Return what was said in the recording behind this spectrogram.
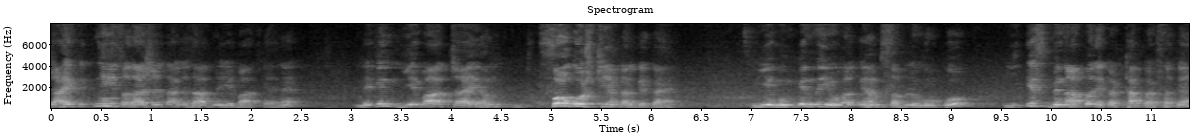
चाहे कितनी ही सदाशयता के साथ में ये बात कह हैं लेकिन ये बात चाहे हम सौ गोष्ठियाँ करके कहें, ये मुमकिन नहीं होगा कि हम सब लोगों को इस बिना पर इकट्ठा कर सकें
